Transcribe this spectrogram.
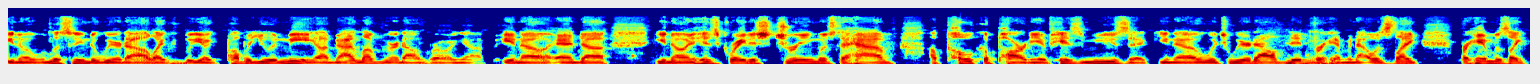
you know, listening to Weird Al, like, like probably you and me. I mean, I love Weird Al growing up, you know, and uh, you know, and his greatest dream was to have a polka party of his music, you know, which Weird Al did for him, and that was like for him was like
